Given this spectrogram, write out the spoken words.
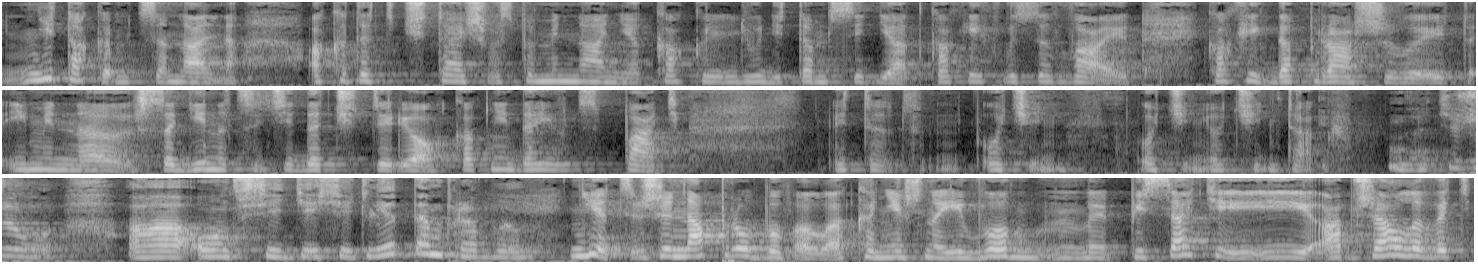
не так эмоционально, а когда ты читаешь воспоминания, как люди там сидят, как их вызывают, как их допрашивают именно с 11 до 4, как не дают спать, это очень очень-очень так. Да, тяжело. А он все 10 лет там пробыл? Нет, жена пробовала, конечно, его писать и обжаловать,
